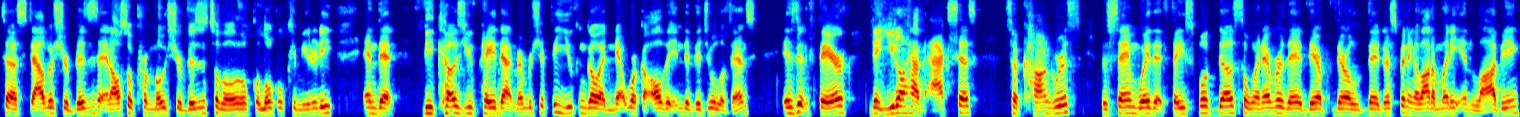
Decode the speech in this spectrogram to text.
to establish your business and also promote your business to the local local community, and that because you've paid that membership fee, you can go and network all the individual events? Is it fair that you don't have access to Congress the same way that Facebook does. So whenever they they're they're they're spending a lot of money in lobbying,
